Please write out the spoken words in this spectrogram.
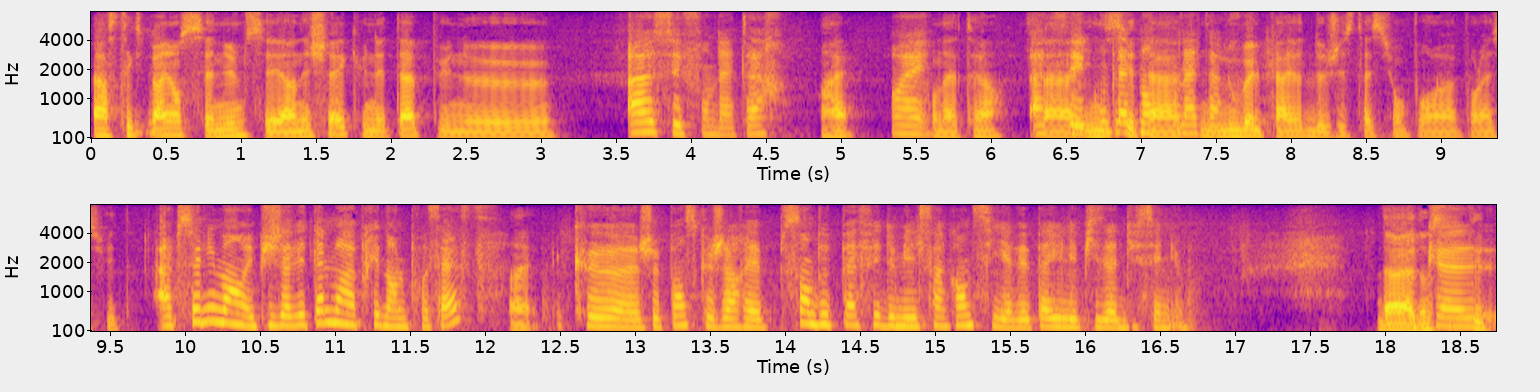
Alors cette expérience CNUM, c'est un échec, une étape, une... Ah, c'est fondateur. Ouais. Ouais. Fondateur. Ah, c'est complètement fondateur. Une nouvelle période de gestation pour, pour la suite. Absolument. Et puis j'avais tellement appris dans le process que je pense que j'aurais sans doute pas fait 2050 s'il n'y avait pas eu l'épisode du Donc c'était euh,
